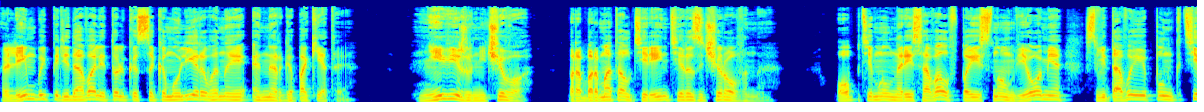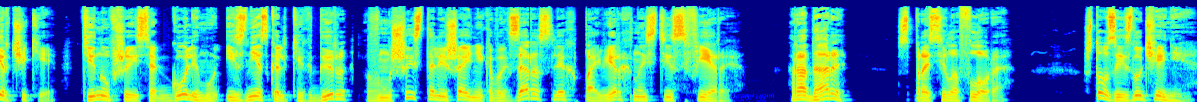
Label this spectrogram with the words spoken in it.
Лимбы передавали только саккумулированные энергопакеты. «Не вижу ничего», — пробормотал Терентий разочарованно. Оптимал нарисовал в поясном виоме световые пунктирчики, тянувшиеся к голему из нескольких дыр в мшисто-лишайниковых зарослях поверхности сферы. «Радары?» — спросила Флора. «Что за излучение?»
